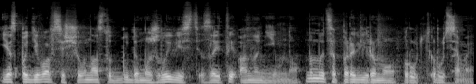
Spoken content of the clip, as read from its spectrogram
Я сподівався, що у нас тут буде можливість зайти анонімно. Ну, ми це перевіримо ру- руцями.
